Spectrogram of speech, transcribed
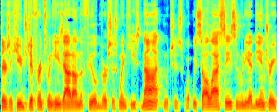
there's a huge difference when he's out on the field versus when he's not, which is what we saw last season when he had the injury.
